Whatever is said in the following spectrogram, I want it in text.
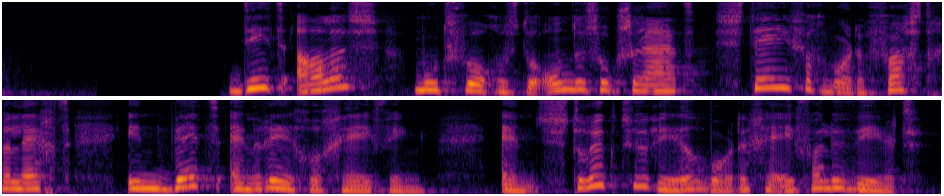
Dit alles moet volgens de onderzoeksraad stevig worden vastgelegd in wet en regelgeving en structureel worden geëvalueerd.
